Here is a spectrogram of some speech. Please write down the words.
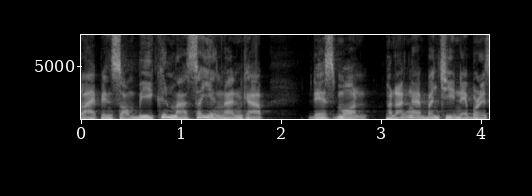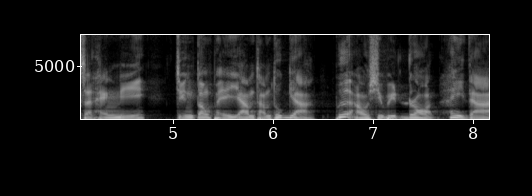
กลายเป็นซอมบี้ขึ้นมาซะอย่างนั้นครับ เดสมอนด์พนักงานบัญชีในบริษัทแห่งนี้ จึงต้องพยายามทำทุกอย่างเพื่อเอาชีวิตรอดให้ได้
